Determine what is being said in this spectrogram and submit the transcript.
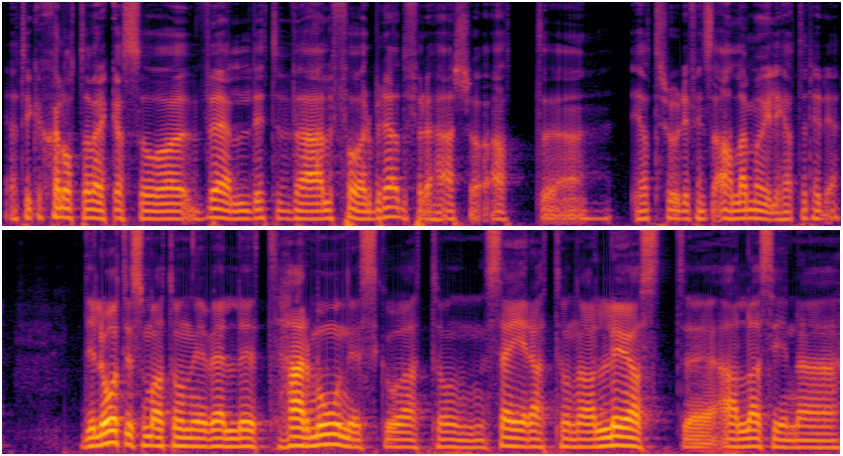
jag tycker Charlotta verkar så väldigt väl förberedd för det här så att uh, jag tror det finns alla möjligheter till det. Det låter som att hon är väldigt harmonisk och att hon säger att hon har löst eh, alla sina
